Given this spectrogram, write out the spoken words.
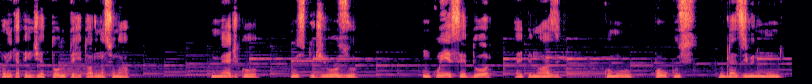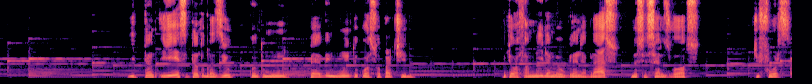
porém que atendia todo o território nacional. Um médico, um estudioso um conhecedor da hipnose como poucos no Brasil e no mundo. E, tanto, e esse, tanto o Brasil quanto o mundo, perdem muito com a sua partida. Então, a família, meu grande abraço, meus sinceros votos de força.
